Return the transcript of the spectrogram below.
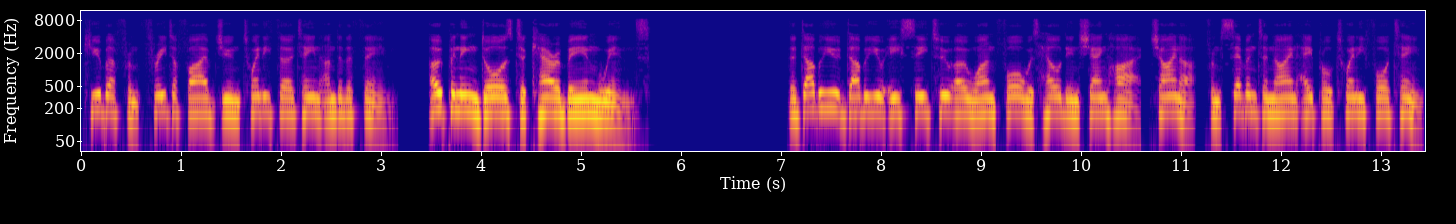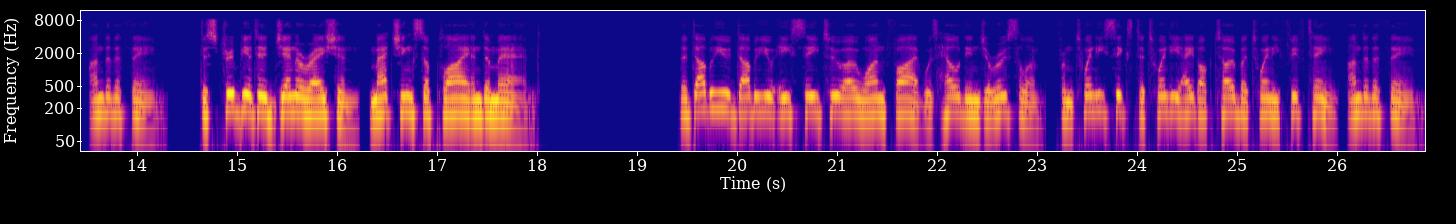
Cuba from 3 to 5 June 2013 under the theme, "'Opening Doors to Caribbean Winds' The WWEC 2014 was held in Shanghai, China, from 7 to 9 April 2014, under the theme, "'Distributed Generation, Matching Supply and Demand". The WWEC 2015 was held in Jerusalem, from 26 to 28 October 2015, under the theme,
